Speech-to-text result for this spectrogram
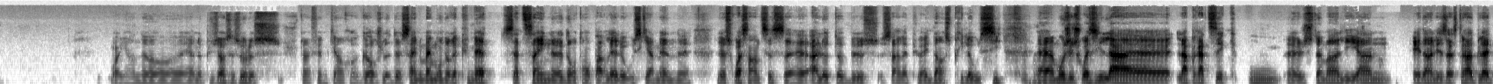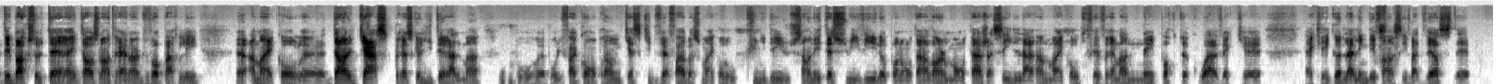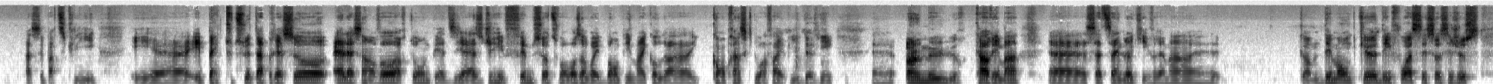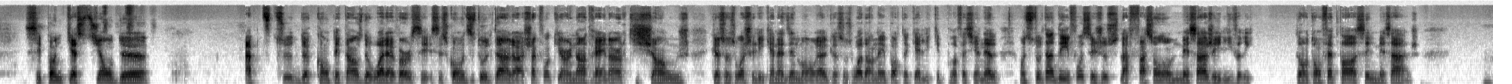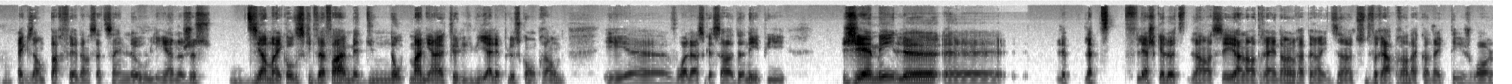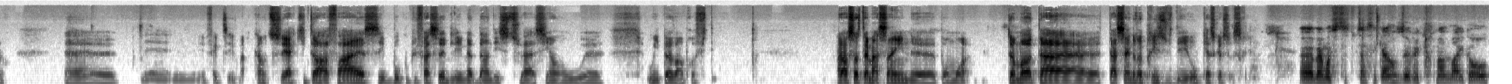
Oui, il y, en a, il y en a plusieurs, c'est sûr. C'est un film qui en regorge de scènes. Même on aurait pu mettre cette scène euh, dont on parlait, là, où ce qui amène euh, le 66 euh, à l'autobus. Ça aurait pu être dans ce prix-là aussi. Mm-hmm. moi, j'ai choisi la, la, pratique où justement Liane est dans les estrades, puis elle débarque sur le terrain, tasse l'entraîneur, puis va parler euh, à Michael euh, dans le casque, presque littéralement, pour, euh, pour lui faire comprendre qu'est-ce qu'il devait faire parce que Michael n'a aucune idée. Il s'en était suivi là, pas longtemps avant un montage assez hilarant de Michael qui fait vraiment n'importe quoi avec, les gars de la ligne défensive adverse. C'était assez particulier. Et, ben, tout de suite après ça, elle, elle s'en va, elle retourne, puis elle dit à SJ, filme ça, tu vas voir, ça va être bon. Puis Michael, il comprend ce qu'il doit faire, puis il devient euh, un mur carrément. Euh, cette scène-là qui est vraiment euh, comme démontre que des fois, c'est ça, c'est juste, c'est pas une question de aptitude, de compétence, de whatever. C'est ce qu'on dit tout le temps. À chaque fois qu'il y a un entraîneur qui change, que ce soit chez les Canadiens de Montréal, que ce soit dans n'importe quelle équipe professionnelle, on dit tout le temps, des fois, c'est juste la façon dont le message est livré, dont on fait passer le message. Mhm. Exemple parfait dans cette scène-là où mhm. Liane a juste dit à Michael ce qu'il devait faire, mais d'une autre manière que lui allait plus comprendre. Et euh, voilà ce que ça a donné. Et puis, j'ai aimé euh, le, la petite flèche qu'elle a lancée à l'entraîneur après en disant Tu devrais apprendre à connaître tes joueurs. Euh, effectivement, quand tu sais à qui tu as affaire, c'est beaucoup plus facile de les mettre dans des situations où, où ils peuvent en profiter. Alors, ça, c'était ma scène euh, pour moi. Thomas, ta, ta, scène de reprise vidéo, qu'est-ce que ce serait? Euh, ben moi, c'était toute la séquence de recrutement de Michael.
